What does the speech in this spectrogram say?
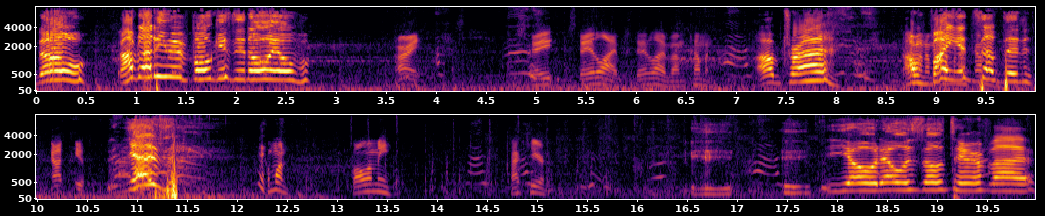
No, I'm not even focusing on him. All right. Stay, stay alive. Stay alive. I'm coming. I'm trying. I'm I'm fighting coming, I'm something. Got you. Yes. Come on. Follow me. Back here. Yo, that was so terrifying.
